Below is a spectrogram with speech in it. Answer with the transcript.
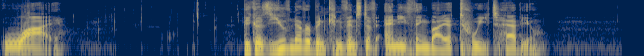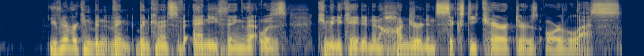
Why? Because you've never been convinced of anything by a tweet, have you? You've never been, been, convinced of anything that was communicated in 160 characters or less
